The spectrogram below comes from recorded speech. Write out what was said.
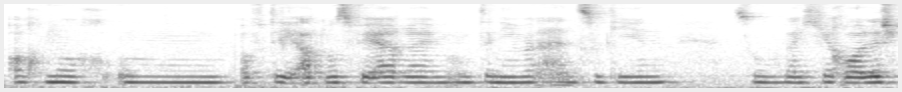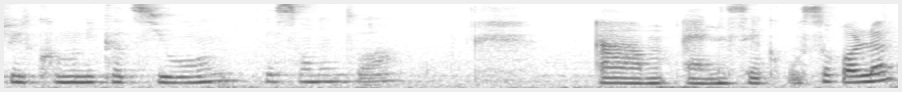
auch noch, um auf die Atmosphäre im Unternehmen einzugehen, so welche Rolle spielt Kommunikation bei Sonnentor? Ähm, eine sehr große Rolle.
